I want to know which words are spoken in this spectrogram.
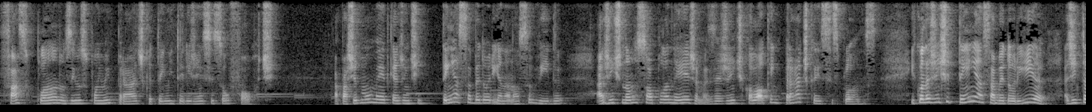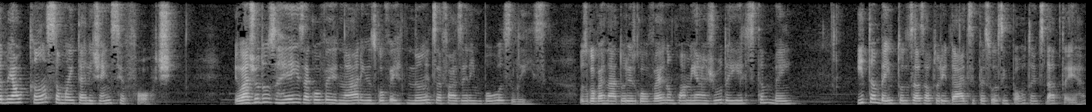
Faço planos e os ponho em prática, tenho inteligência e sou forte. A partir do momento que a gente tem a sabedoria na nossa vida, a gente não só planeja, mas a gente coloca em prática esses planos. E quando a gente tem a sabedoria, a gente também alcança uma inteligência forte. Eu ajudo os reis a governarem, os governantes a fazerem boas leis. Os governadores governam com a minha ajuda e eles também. E também todas as autoridades e pessoas importantes da terra.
